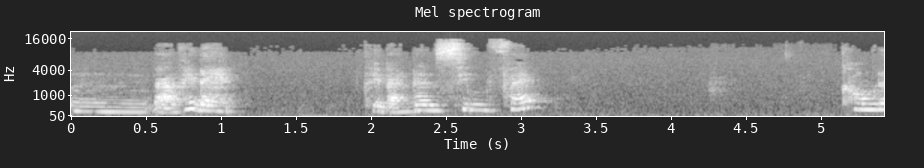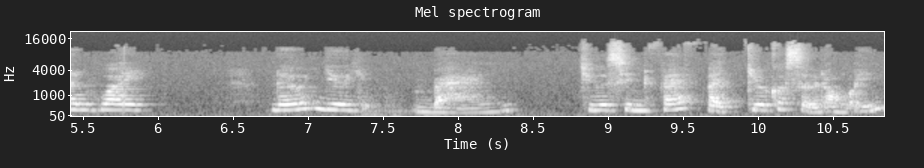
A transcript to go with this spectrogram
um, bạn thấy đẹp thì bạn nên xin phép không nên quay. Nếu như bạn chưa xin phép và chưa có sự đồng ý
